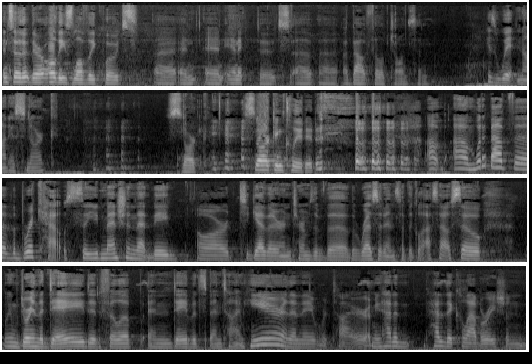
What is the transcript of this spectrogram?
and so there are all these lovely quotes uh, and, and anecdotes uh, uh, about Philip Johnson. His wit, not his snark. snark, snark included. um, um, what about the, the brick house? So you'd mentioned that they are together in terms of the, the residents of the glass house. So I mean, during the day, did Philip and David spend time here, and then they retire? I mean, how did how did the collaboration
